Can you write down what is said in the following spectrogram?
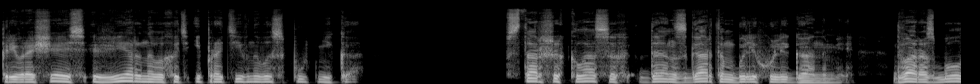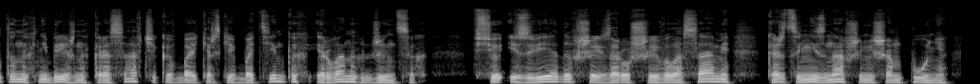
превращаясь в верного, хоть и противного спутника. В старших классах Дэн с Гартом были хулиганами. Два разболтанных небрежных красавчика в байкерских ботинках и рваных джинсах, все изведавшие, заросшие волосами, кажется, не знавшими шампуня —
